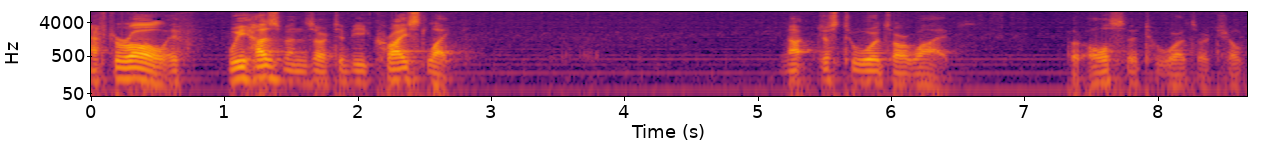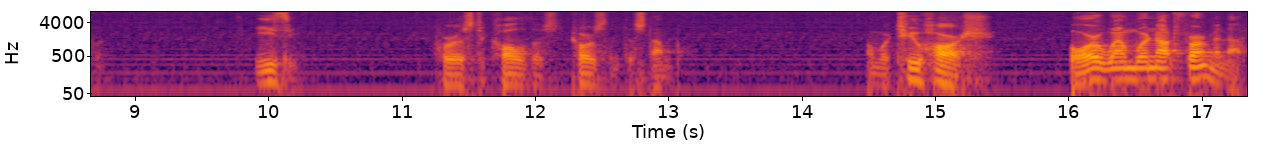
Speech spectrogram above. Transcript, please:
After all, if we husbands are to be Christ like, not just towards our wives, but also towards our children. It's easy for us to call those, cause them to stumble. When we're too harsh, or when we're not firm enough,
